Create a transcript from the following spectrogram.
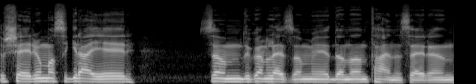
Så skjer det jo masse greier som du kan lese om i denne tegneserien.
